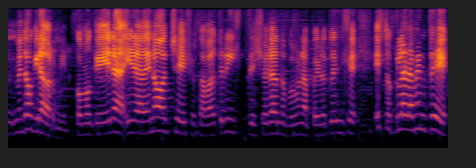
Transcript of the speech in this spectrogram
me tengo que ir a dormir. Como que era, era de noche, yo estaba triste, llorando por una pelota y dije, esto claramente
